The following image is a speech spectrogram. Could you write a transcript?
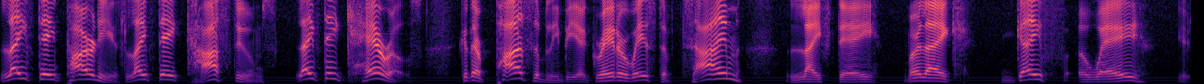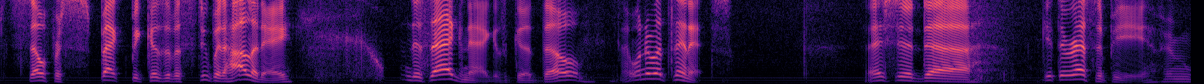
Life Day parties, Life Day costumes, Life Day carols. Could there possibly be a greater waste of time? Life Day. More like gife away your self respect because of a stupid holiday. This Agnag is good, though. I wonder what's in it. I should, uh, get the recipe from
